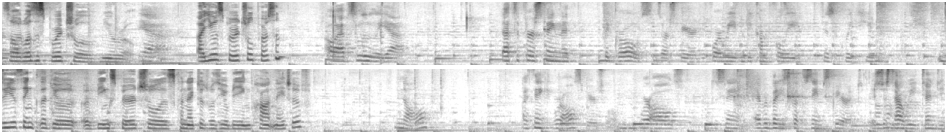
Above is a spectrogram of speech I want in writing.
So it was a spiritual mural. Yeah. Are you a spiritual person? Oh, absolutely, yeah. That's the first thing that, that grows is our spirit before we even become fully physically human. Do you think that your uh, being spiritual is connected with you being part native? No. I think we're all spiritual. We're all the same. Everybody's got the same spirit. It's just how we tend to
